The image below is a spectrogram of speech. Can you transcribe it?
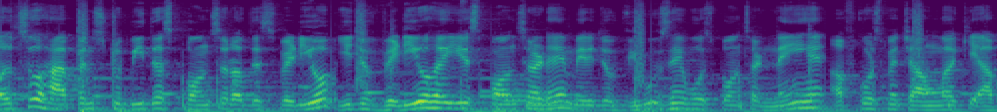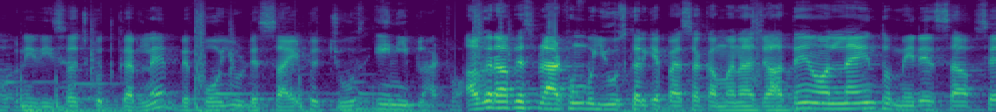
also to be the sponsor of this video ये जो वीडियो है, ये स्पॉन्सर्ड है, मेरे जो व्यूज़ है वो स्पॉन्सर्ड नहीं है। ऑफकोर्स मैं चाहूँगा कि आप अपनी रिसर्च खुद कर लें before you decide to choose any platform अगर आप इस प्लेटफॉर्म को यूज़ करके पैसा कमाना चाहते हैं ऑनलाइन तो मेरे हिसाब से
